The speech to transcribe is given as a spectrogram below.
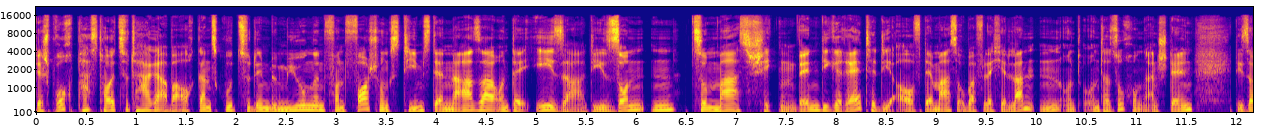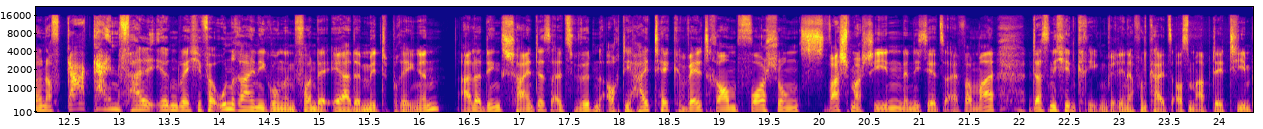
Der Spruch passt heutzutage aber auch ganz gut zu den Bemühungen von Forschungsteams der NASA und der ESA, die Sonden zum Mars schicken. Denn die Geräte, die auf der Marsoberfläche landen und Untersuchungen anstellen, die sollen auf gar keinen Fall irgendwelche Verunreinigungen von der Erde mitbringen. Allerdings scheint es, als würden auch die Hightech-Weltraumforschungswaschmaschinen, nenne ich sie jetzt einfach mal, das nicht hinkriegen. Verena von Keitz aus dem Update-Team.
